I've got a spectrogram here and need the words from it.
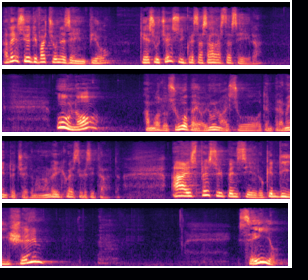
Adesso io ti faccio un esempio che è successo in questa sala stasera. Uno, a modo suo, beh, ognuno ha il suo temperamento, eccetera, ma non è di questo che si tratta, ha espresso il pensiero che dice se io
